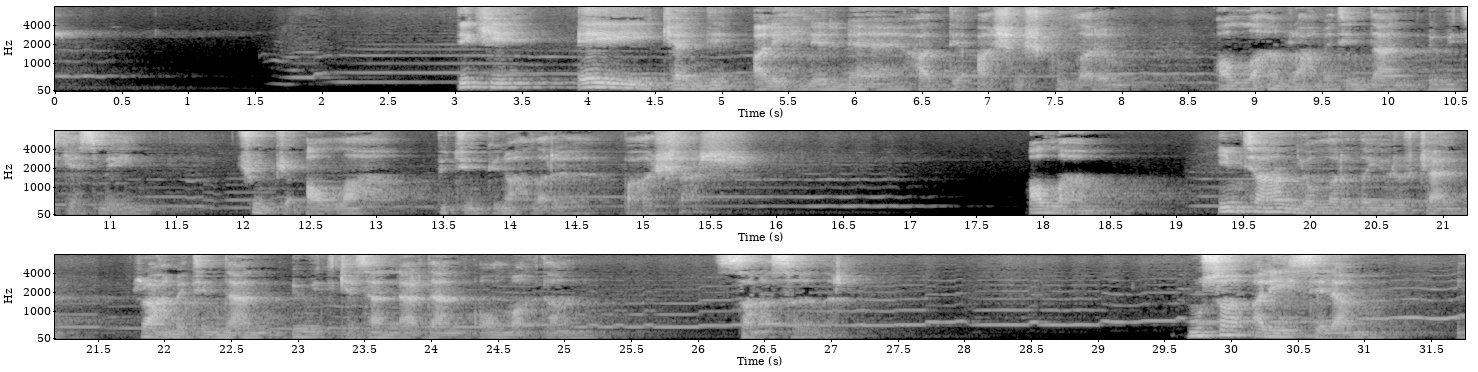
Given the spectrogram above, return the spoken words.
De ki ey kendi aleyhlerine haddi aşmış kullarım, Allah'ın rahmetinden ümit kesmeyin. Çünkü Allah bütün günahları bağışlar. Allah'ım imtihan yollarında yürürken rahmetinden ümit kesenlerden olmaktan sana sığınırım. Musa aleyhisselam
